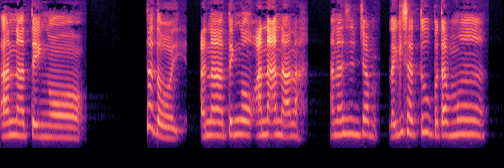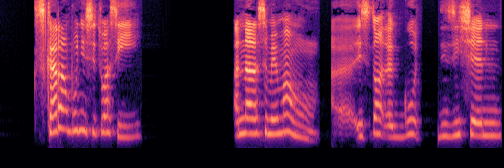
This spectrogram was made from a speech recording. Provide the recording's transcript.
Ana tengok tak tahu Ana tengok anak-anak lah. Ana rasa macam lagi satu pertama sekarang punya situasi Ana rasa memang uh, it's not a good decision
